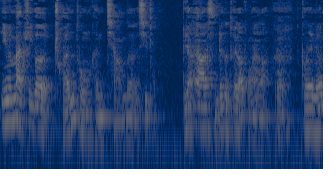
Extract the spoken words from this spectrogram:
因为 Mac 是一个传统很强的系统，不像 iOS 你真的推倒重来了，嗯可能也没有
